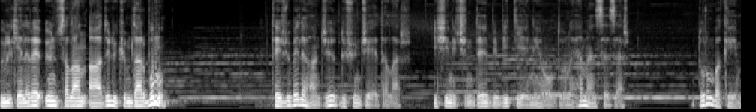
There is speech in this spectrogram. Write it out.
Ülkelere ün salan adil hükümdar bu mu? Tecrübeli hancı düşünceye dalar. İşin içinde bir bit yeni olduğunu hemen sezer. Durun bakayım,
